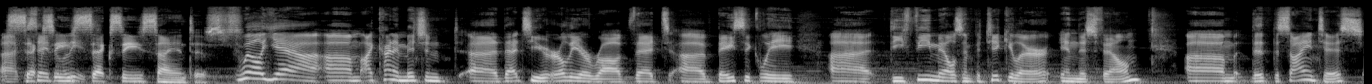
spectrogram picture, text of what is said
Uh, to say the sexy, sexy scientists. Well, yeah, um, I kind of mentioned uh, that to you earlier, Rob. That uh, basically uh, the females, in particular, in this film, um, the the scientists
